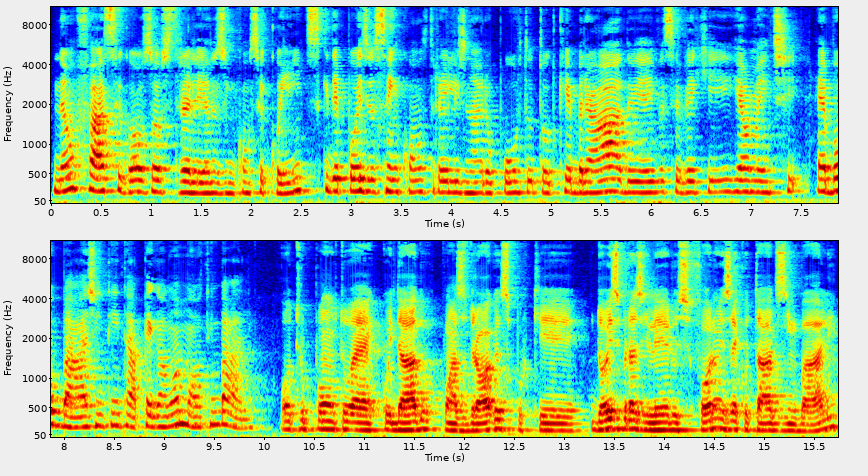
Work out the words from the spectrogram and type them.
Não faça igual os australianos inconsequentes, que depois você encontra eles no aeroporto todo quebrado e aí você vê que realmente é bobagem tentar pegar uma moto em Bali. Outro ponto é cuidado com as drogas, porque dois brasileiros foram executados em Bali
